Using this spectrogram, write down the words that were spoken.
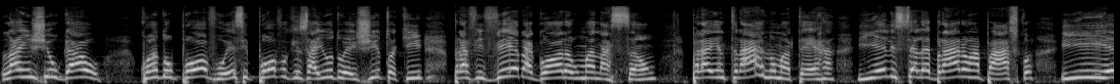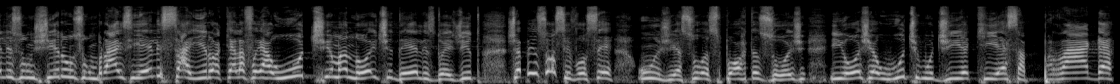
lá em Gilgal Quando o povo, esse povo que saiu do Egito aqui, para viver agora uma nação, para entrar numa terra, e eles celebraram a Páscoa, e eles ungiram os umbrais, e eles saíram, aquela foi a última noite deles do Egito. Já pensou se você unge as suas portas hoje, e hoje é o último dia que essa praga,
